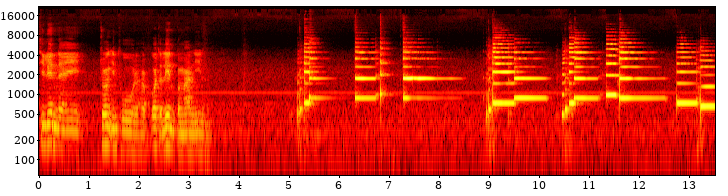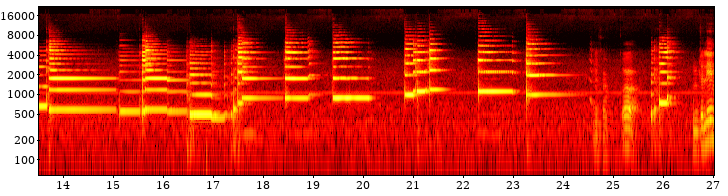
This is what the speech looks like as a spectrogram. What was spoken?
ที่เล่นในช่วงอินโทรนะครับ ก็จะเล่นประมาณนี้นะครับ นะครับ ก็ผมจะเล่น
